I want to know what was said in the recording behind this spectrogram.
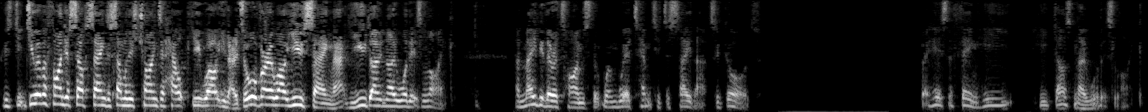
Because do, do you ever find yourself saying to someone who's trying to help you, well, you know, it's all very well you saying that, you don't know what it's like. And maybe there are times that when we're tempted to say that to God. But here's the thing, He, He does know what it's like.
